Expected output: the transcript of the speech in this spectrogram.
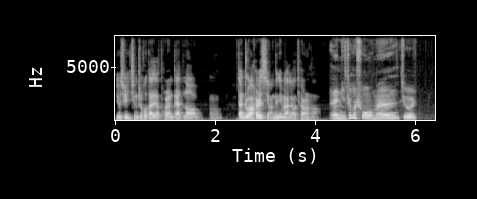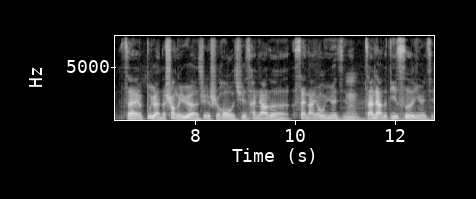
尤其疫情之后，大家突然 get 到了，嗯，但主要还是喜欢跟你们俩聊天哈。哎，你这么说，我们就是在不远的上个月这个时候去参加的塞纳摇滚音乐节，嗯咱俩的第一次音乐节，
